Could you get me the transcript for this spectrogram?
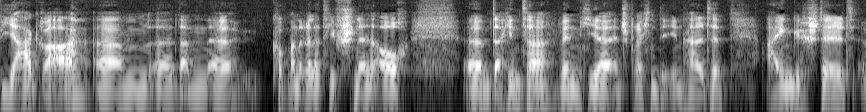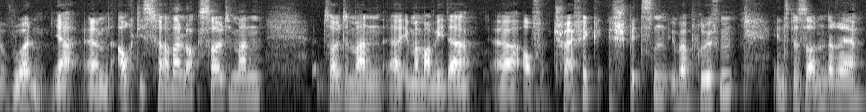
Viagra. Ähm, äh, dann äh, kommt man relativ schnell auch äh, dahinter, wenn hier entsprechende Inhalte eingestellt wurden. Ja, ähm, auch die Serverlogs sollte man sollte man äh, immer mal wieder äh, auf Traffic-Spitzen überprüfen. Insbesondere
